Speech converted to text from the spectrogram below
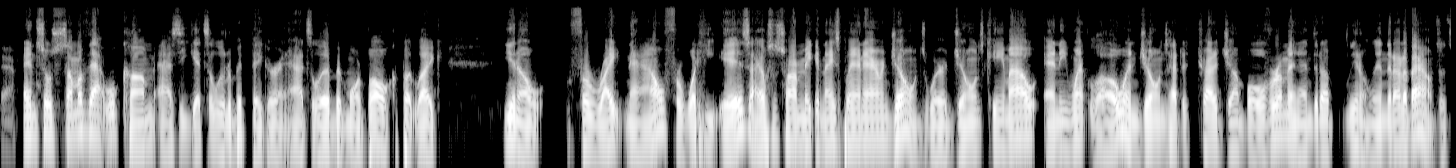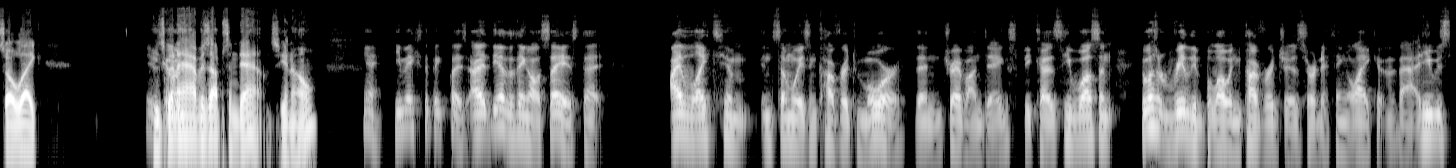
Yeah. And so some of that will come as he gets a little bit bigger and adds a little bit more bulk. But like, you know, for right now, for what he is, I also saw him make a nice play on Aaron Jones, where Jones came out and he went low, and Jones had to try to jump over him and ended up, you know, landed out of bounds. And so like he's going to have his ups and downs, you know. Yeah, he makes the big plays. I, the other thing I'll say is that I liked him in some ways in coverage more than Trevon Diggs because he wasn't he wasn't really blowing coverages or anything like that. He was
